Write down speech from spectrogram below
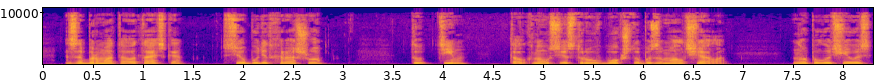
— забормотала Таська. «Все будет хорошо». Тут Тим толкнул сестру в бок, чтобы замолчала. Но получилось,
